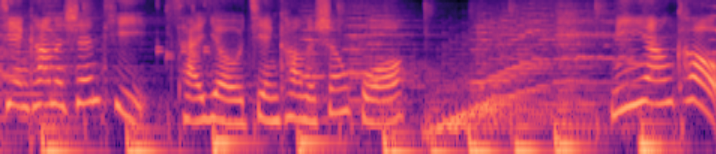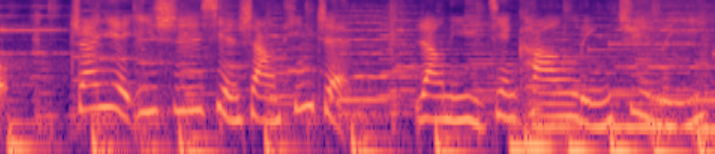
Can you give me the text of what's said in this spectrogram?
健康的身体，才有健康的生活。名扬扣专业医师线上听诊，让你与健康零距离。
